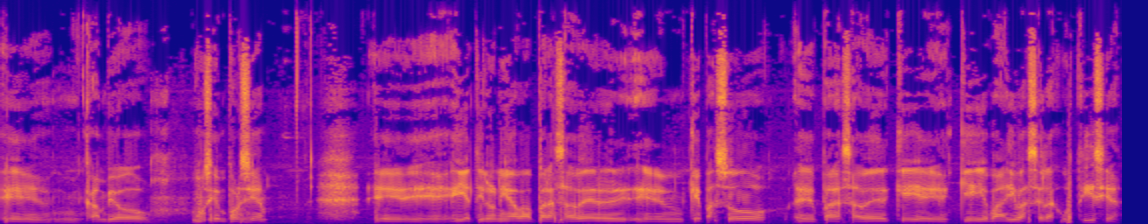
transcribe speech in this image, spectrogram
eh, cambió un 100%. Eh, ella tironeaba para saber qué pasó, eh, para saber qué, qué iba, a ser la justicia.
